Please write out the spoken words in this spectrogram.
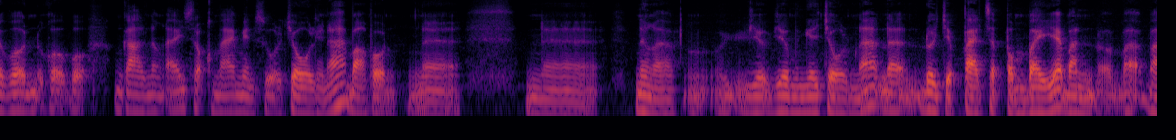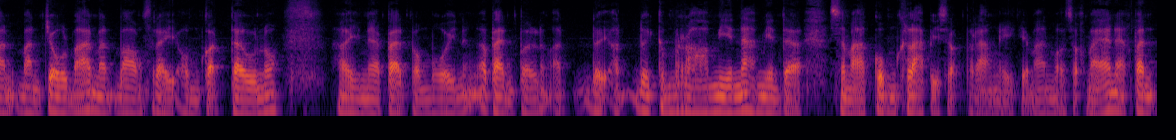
ដល់កាលនឹងឯងស្រុកខ្មែរមានសួលចូលនេះណាបងប្អូនណាណា នឹងយើងយើងមិនងាយចូលណាដូចជា88បានបានបានចូលបានមកបងស្រីអ៊ំគាត់ទៅនោះហើយនៅ86ហ្នឹង87ហ្នឹងអត់ដូចអត់ដូចកម្រមានណាមានតែសមាគមខ្លះពីស្រុកប្រាំងអីគេបានមកស្រុកខ្មែរណាប៉ុន្តែ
